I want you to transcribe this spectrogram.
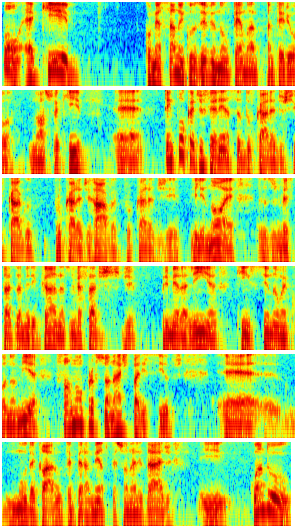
Bom, é que começando inclusive num tema anterior nosso aqui, é, tem pouca diferença do cara de Chicago para o cara de Harvard, para o cara de Illinois, das universidades americanas, universidades de primeira linha que ensinam economia formam profissionais parecidos. É, muda, claro, o temperamento, personalidade. E quando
